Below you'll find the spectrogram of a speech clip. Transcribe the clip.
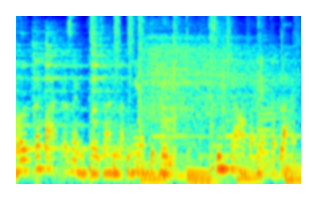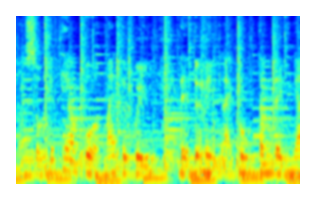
ơn các bạn đã dành thời gian lắng nghe tụi mình. Xin chào và hẹn gặp lại ở số tiếp theo của Mai Tứ Quý để tụi mình lại cùng tâm tình nhé.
